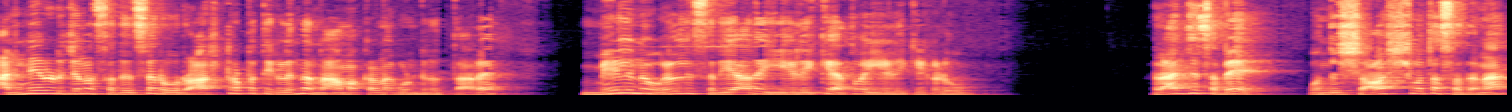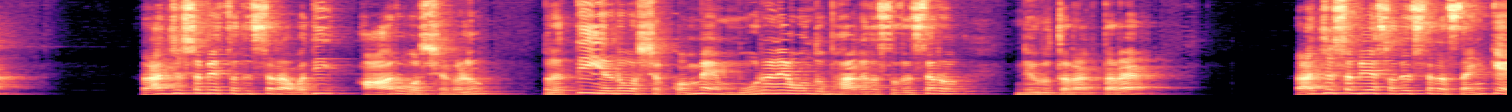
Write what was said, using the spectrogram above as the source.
ಹನ್ನೆರಡು ಜನ ಸದಸ್ಯರು ರಾಷ್ಟ್ರಪತಿಗಳಿಂದ ನಾಮಕರಣಗೊಂಡಿರುತ್ತಾರೆ. ಮೇಲಿನವುಗಳಲ್ಲಿ ಸರಿಯಾದ ಹೇಳಿಕೆ ಅಥವಾ ಹೇಳಿಕೆಗಳು. ರಾಜ್ಯಸಭೆ ಒಂದು ಶಾಶ್ವತ ಸದನ. ರಾಜ್ಯಸಭೆ ಸದಸ್ಯರ ಅವಧಿ ಆರು ವರ್ಷಗಳು. ಪ್ರತಿ ಎರಡು ವರ್ಷಕ್ಕೊಮ್ಮೆ ಮೂರನೇ ಒಂದು ಭಾಗದ ಸದಸ್ಯರು ನಿವೃತ್ತರಾಗ್ತಾರೆ. ರಾಜ್ಯಸಭೆಯ ಸದಸ್ಯರ ಸಂಖ್ಯೆ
